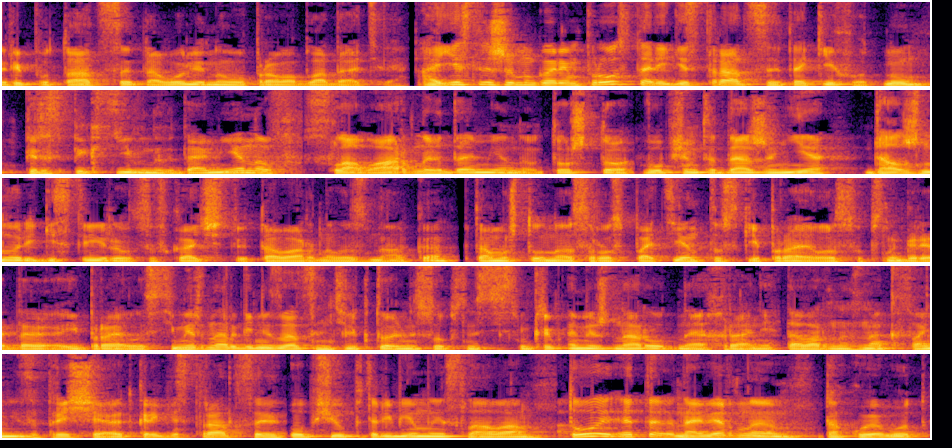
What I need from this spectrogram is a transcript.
репутации того или иного правообладателя. А если же мы говорим просто о регистрации таких вот, ну, перспективных доменов, словарных доменов, то, что в общем-то, даже не должно регистрироваться в качестве товарного знака, потому что у нас Роспатентовские правила, собственно говоря, да, и правила Всемирной организации интеллектуальной собственности о международной охране товарных знаков, они запрещают к регистрации общеупотребимые слова, то это, наверное, такое вот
